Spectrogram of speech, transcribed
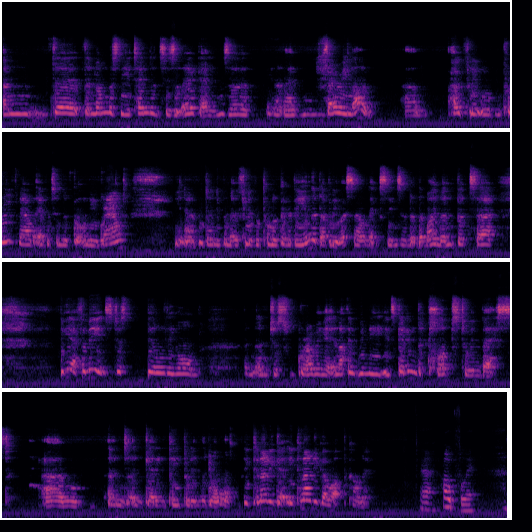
and the the numbers, the attendances at their games are you know they're very low. Hopefully it will improve now that Everton have got a new ground. You know, we don't even know if Liverpool are going to be in the WSL next season at the moment. But uh, but yeah, for me, it's just building on and, and just growing it. And I think we need it's getting the clubs to invest um, and and getting people in the door. It can only get it can only go up, can't it? Yeah, hopefully.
